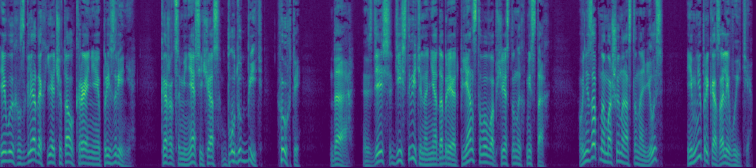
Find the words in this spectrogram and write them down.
И в их взглядах я читал крайнее презрение. Кажется, меня сейчас будут бить. Ух ты! Да, здесь действительно не одобряют пьянство в общественных местах. Внезапно машина остановилась, и мне приказали выйти.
